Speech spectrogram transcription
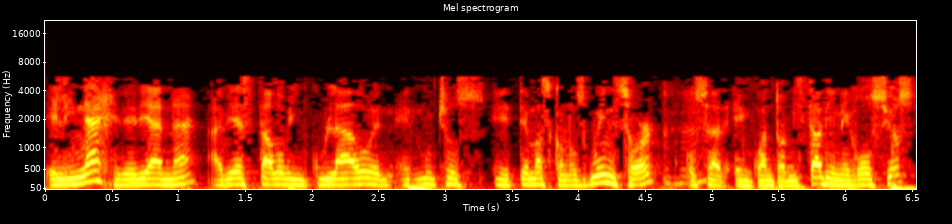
el linaje de Diana había estado vinculado en, en muchos eh, temas con los Windsor, o sea, en cuanto a amistad y negocios,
